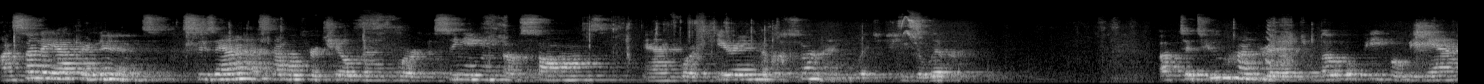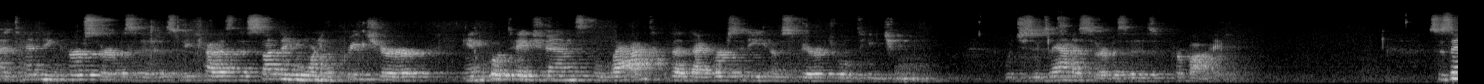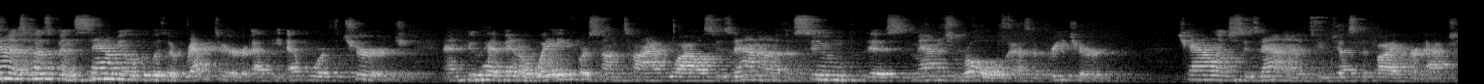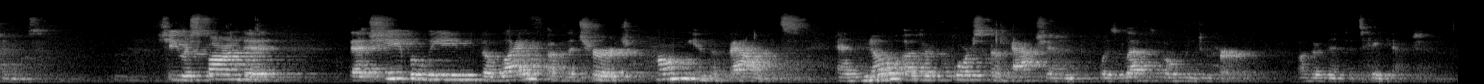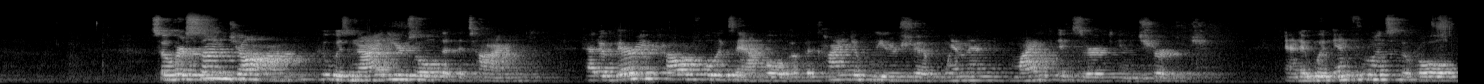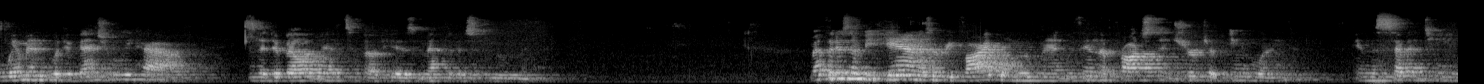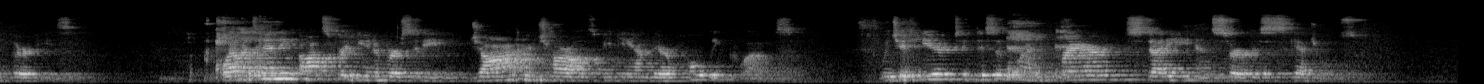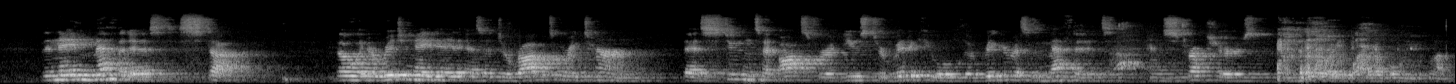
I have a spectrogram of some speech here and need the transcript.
On Sunday afternoons, Susanna assembled her children for the singing of psalms and for hearing of a sermon which she delivered. Up to 200 local people began attending her services because the Sunday morning preacher, in quotations, lacked the diversity of spiritual teaching, which Susanna's services provide. Susanna's husband Samuel, who was a rector at the Epworth Church and who had been away for some time while Susanna assumed this man's role as a preacher, challenged Susanna to justify her actions. She responded that she believed the life of the church hung in the balance and no other course of action was left open to her other than to take action. So her son John, who was nine years old at the time, had a very powerful example of the kind of leadership women might exert in church and it would influence the role women would eventually have in the development of his Methodist movement. Methodism began as a revival movement within the Protestant Church of England in the 1730s. While attending Oxford University, John and Charles began their holy clubs, which adhered to disciplined prayer, study, and service schedules. The name Methodist stuck, though it originated as a derogatory term that students at Oxford used to ridicule the rigorous methods and structures employed by the Holy Club.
